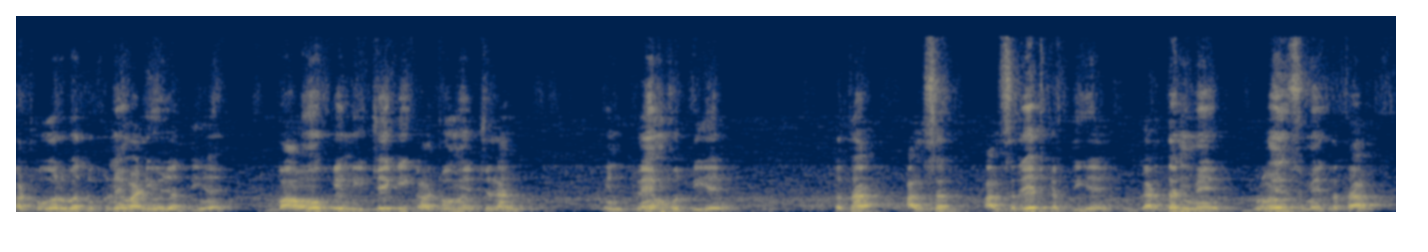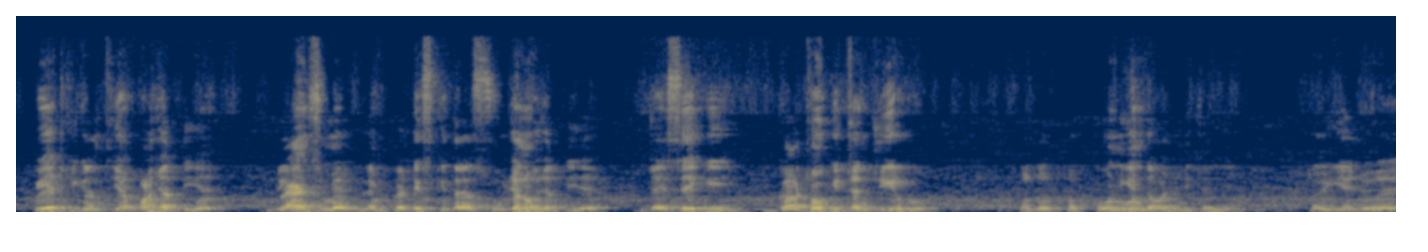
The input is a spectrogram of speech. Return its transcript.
कठोर व दुखने वाली हो जाती हैं। बाहों के नीचे की गांठों में जलन इन्फ्लेम होती है, तथा अल्सर, अल्सरेट करती है, गर्दन में ग्रोइंस में तथा पेट की ग्रंथियाँ बढ़ जाती हैं ग्लैंड्स में लिम्फेटिक्स की तरह सूजन हो जाती है, जैसे कि गांठों की जंजीर हो तो दोस्तों कोनियम दवा लेनी चाहिए। तो ये जो है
